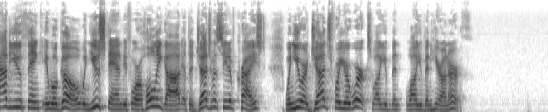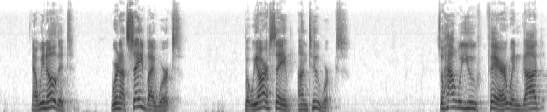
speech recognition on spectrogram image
How do you think it will go when you stand before a holy God at the judgment seat of Christ when you are judged for your works while you've been, while you've been here on earth. Now we know that we're not saved by works, but we are saved unto works. So how will you fare when God,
